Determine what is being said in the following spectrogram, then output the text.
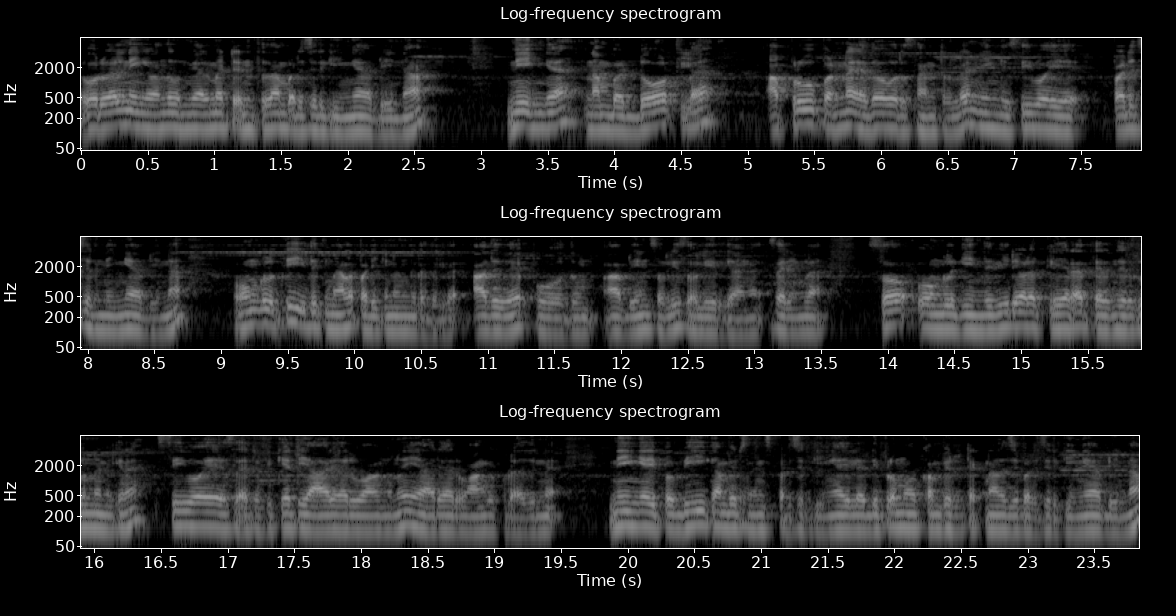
ஒருவேளை நீங்கள் வந்து உண்மையாலுமே டென்த்து தான் படிச்சிருக்கீங்க அப்படின்னா நீங்கள் நம்ம டோட்டில் அப்ரூவ் பண்ண ஏதோ ஒரு சென்டரில் நீங்கள் சிஓஏ படிச்சிருந்தீங்க அப்படின்னா உங்களுக்கு இதுக்கு மேலே படிக்கணுங்கிறது இல்லை அதுவே போதும் அப்படின்னு சொல்லி சொல்லியிருக்காங்க. சரிங்களா? ஸோ உங்களுக்கு இந்த வீடியோவில் கிளியராக தெரிஞ்சிருக்குன்னு நினைக்கிறேன். சிஓஏ சர்டிஃபிகேட் யார் யார் வாங்கணும் யார் யார் வாங்கக்கூடாதுன்னு. நீங்கள் இப்போ பிஇ கம்ப்யூட்டர் சயின்ஸ் படிச்சிருக்கீங்க இல்லை டிப்ளமோ கம்ப்யூட்டர் டெக்னாலஜி படிச்சிருக்கீங்க அப்படின்னா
